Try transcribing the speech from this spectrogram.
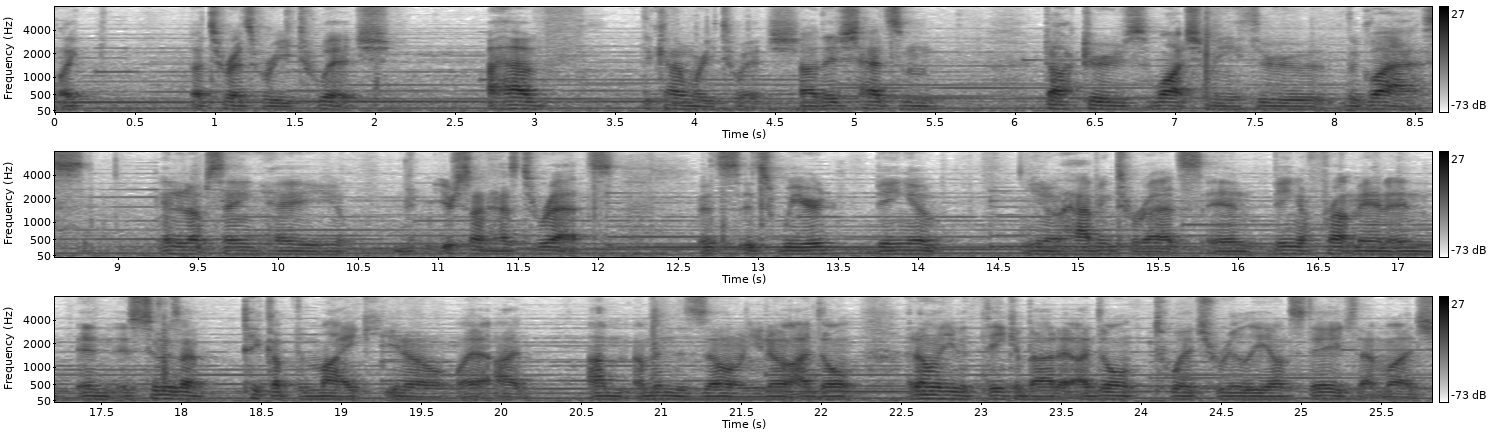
like a Tourette's where you twitch. I have the kind where you twitch. Uh, they just had some doctors watched me through the glass. Ended up saying, "Hey, your son has Tourette's." It's it's weird being a you know having Tourette's and being a frontman, and and as soon as I pick up the mic, you know, I I'm, I'm in the zone. You know, I don't I don't even think about it. I don't twitch really on stage that much.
